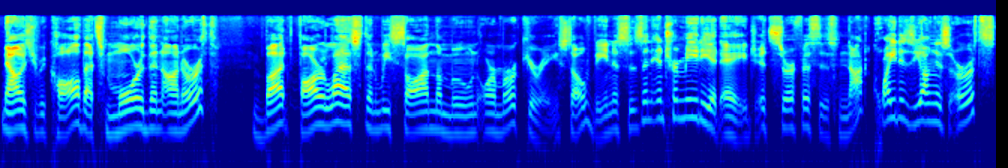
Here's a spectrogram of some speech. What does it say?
Now, as you recall, that's more than on Earth but far less than we saw on the moon or Mercury. So Venus is an intermediate age. Its surface is not quite as young as Earth's,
